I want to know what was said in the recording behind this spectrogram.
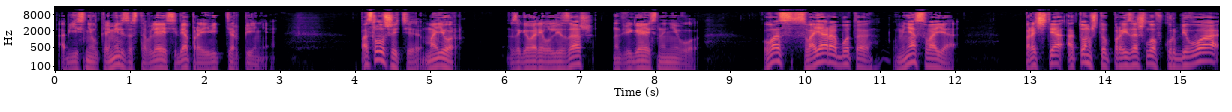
— объяснил Камиль, заставляя себя проявить терпение. «Послушайте, майор», — заговорил Лизаж, надвигаясь на него, — «у вас своя работа, у меня своя. Прочтя о том, что произошло в Курбевуа,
